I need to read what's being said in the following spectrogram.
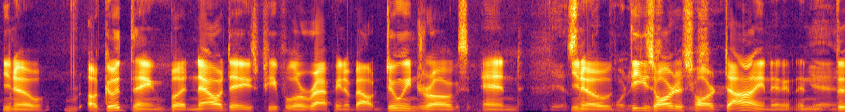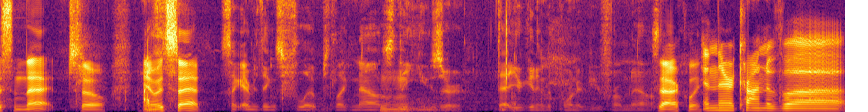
you know, a good thing. But nowadays, people are rapping about doing drugs, and Yeah, you like know, the these view of the artists are dying, and, and Yeah. this and that. So, you know, it's sad. It's like everything's flipped. Like now it's the mm-hmm. user that you're getting the point of view from now. Exactly. and they're kind of uh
